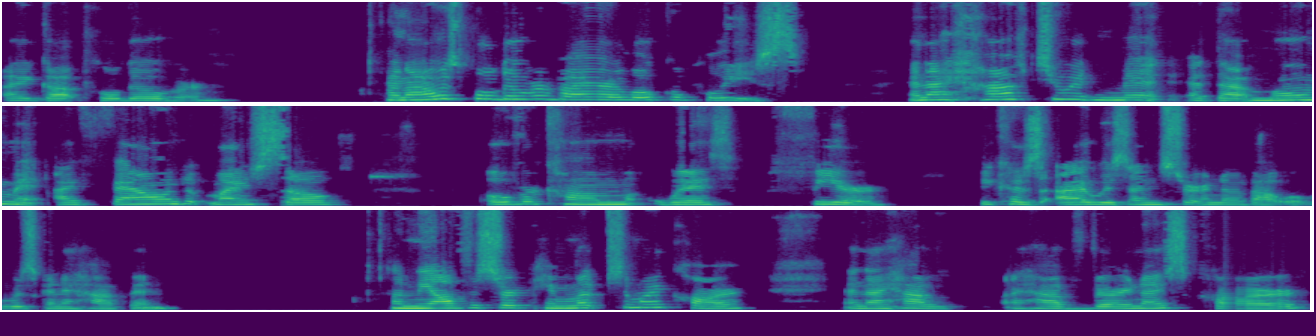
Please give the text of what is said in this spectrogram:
I got pulled over. And I was pulled over by our local police. And I have to admit, at that moment, I found myself overcome with fear because I was uncertain about what was going to happen. And the officer came up to my car, and I have I have a very nice car,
